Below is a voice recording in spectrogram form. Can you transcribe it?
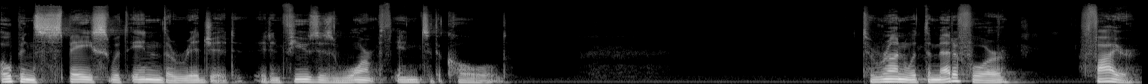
opens space within the rigid, it infuses warmth into the cold. To run with the metaphor, fire.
